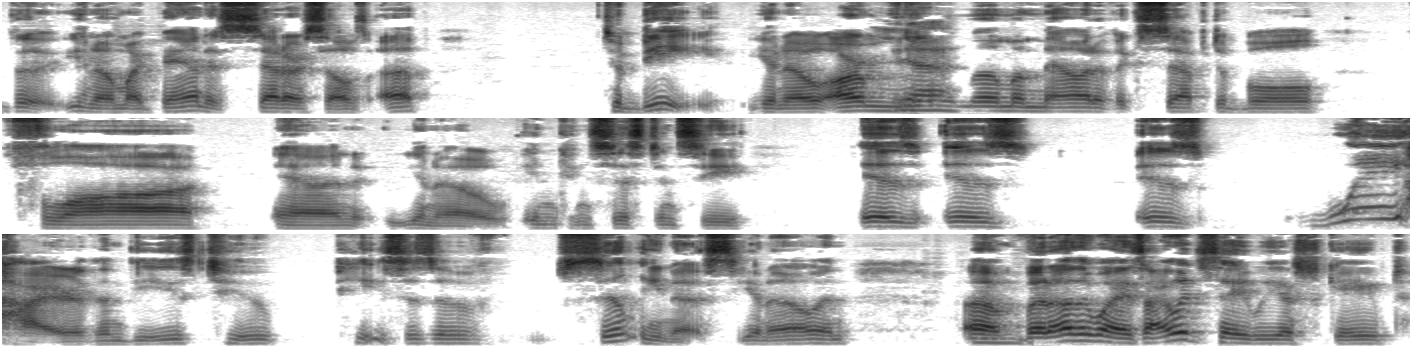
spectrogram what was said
the you know my band has set ourselves up to be. You know, our minimum yeah. amount of acceptable flaw and you know inconsistency is is is way higher than these two pieces of silliness, you know. And mm. but otherwise, I would say we escaped.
